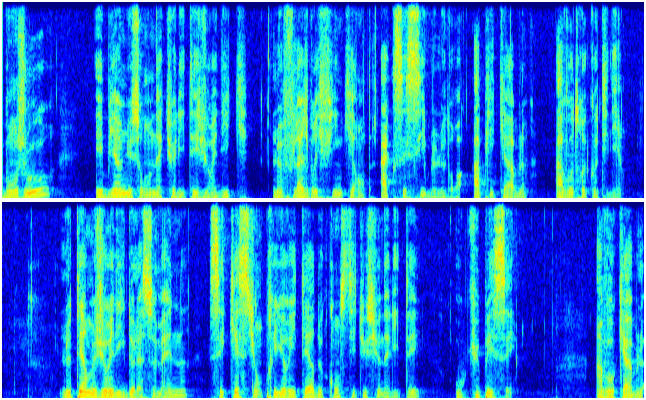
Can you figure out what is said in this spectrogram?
Bonjour et bienvenue sur mon actualité juridique, le flash briefing qui rend accessible le droit applicable à votre quotidien. Le terme juridique de la semaine, c'est question prioritaire de constitutionnalité ou QPC. Un vocable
